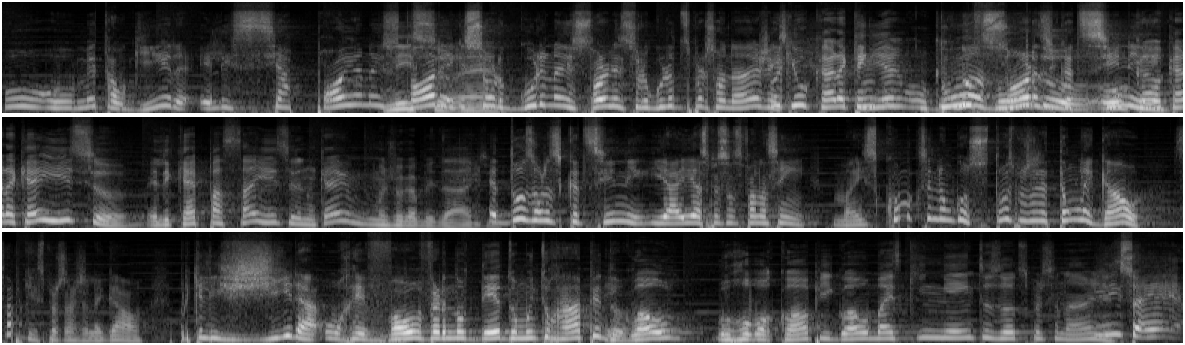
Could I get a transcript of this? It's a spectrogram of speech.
O, o Metal Gear, ele se apoia na história, ele é. se orgulha na história, ele se orgulha dos personagens. Porque o cara Tem queria. o- duas fundo, horas de cutscene. O, o cara quer isso. Ele quer passar isso, ele não quer uma jogabilidade. É duas horas de cutscene e aí as pessoas falam assim, mas como que você não gostou? Esse personagem é tão legal. Sabe por que esse personagem é legal? Porque ele gira o revólver no dedo muito rápido. Igual o Robocop, igual mais 500 outros E personagens. isso, é,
